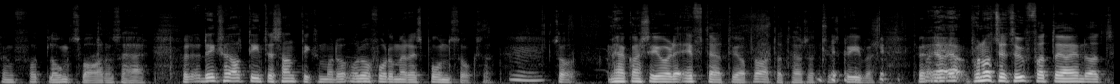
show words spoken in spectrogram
sen fått långt svar och så här. För det är liksom alltid intressant liksom, och, då, och då får de en respons också. Mm. Så, men jag kanske gör det efter att vi har pratat här så att jag skriver. Jag, jag, på något sätt uppfattar jag ändå att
